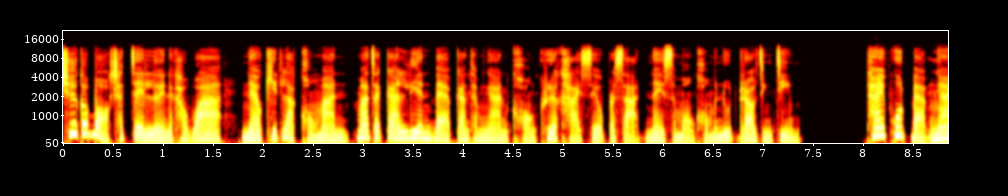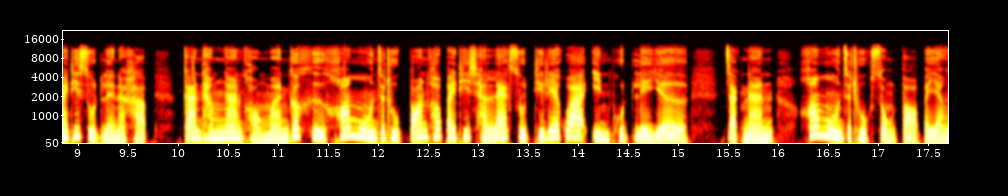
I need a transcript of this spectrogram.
ชื่อก็บอกชัดเจนเลยนะคะว่า แนวคิดหลักของมันมาจากการเรียนแบบการทำงานของเครือข่ายเซลล์ประสาทในสมองของมนุษย์เราจริง ๆ ถ้าให้พูดแบบง่ายที่สุดเลยนะครับ การทำงานของมันก็คือข้อมูลจะถูกป้อนเข้าไปที่ชั้นแรกสุดที่เรียกว่า input layer จากนั้นข้อมูลจะถูกส่งต่อไปยัง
